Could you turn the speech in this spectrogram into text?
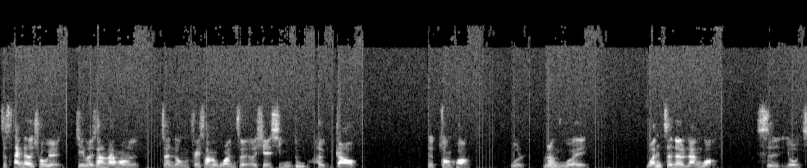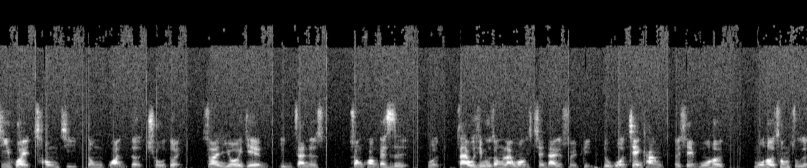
这三个球员，基本上篮网的。阵容非常的完整，而且新度很高的状况，我认为完整的篮网是有机会冲击东冠的球队。虽然有一点引战的状况，但是我在我心目中篮网现在的水平，如果健康而且磨合磨合充足的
